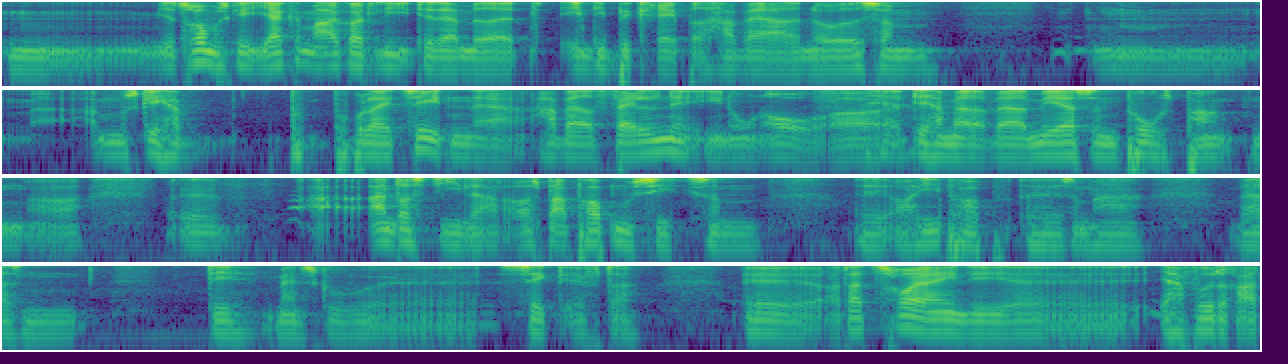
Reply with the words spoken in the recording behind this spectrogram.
mm, jeg tror måske, jeg kan meget godt lide det der med, at indie-begrebet har været noget, som mm, måske har po- populariteten er, har været faldende i nogle år, og Ja. det har været mere sådan postpunken og øh, andre stiler, og også bare popmusik som, øh, og hiphop, øh, som har været sådan det, man skulle øh, sigte efter. Øh, og der tror jeg egentlig, øh, jeg har fået det ret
